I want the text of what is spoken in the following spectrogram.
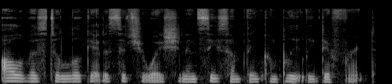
all of us to look at a situation and see something completely different.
